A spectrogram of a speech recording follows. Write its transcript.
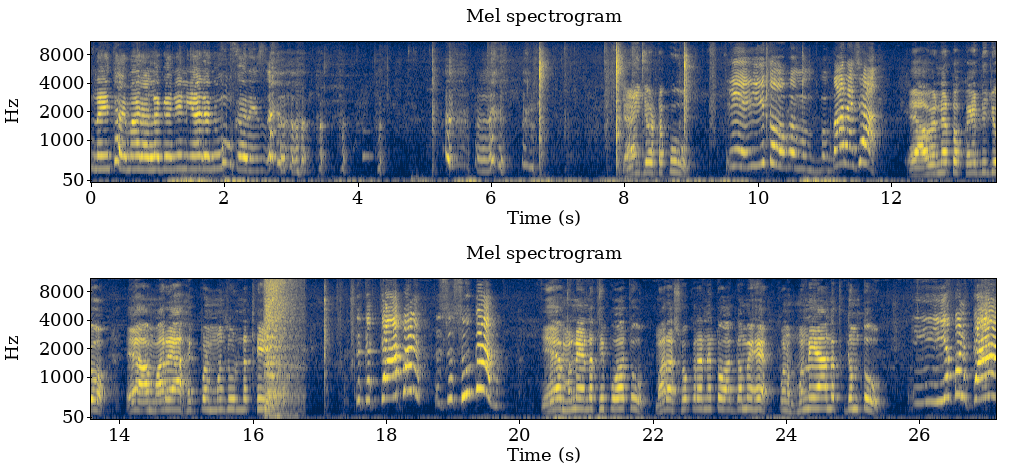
નહીં થાય મારા લગ્ન એની હારે હું કરીશ? ક્યાંય ગયો ટપુ એ ઈ તો બારા જા. એ આવે ને તો કહી દીજો. એ આ મારે આ હક પણ મંજૂર નથી. ક- પણ? શું શું કામ? એ મને નથી પોહતું. મારા છોકરાને તો આ ગમે હે પણ મને આ નથી ગમતું. એ પણ કા?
